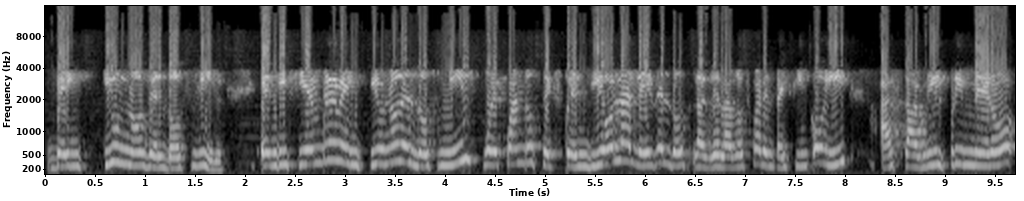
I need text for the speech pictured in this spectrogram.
21 del 2000. En diciembre 21 del 2000 fue cuando se extendió la ley del dos- la de la 245I hasta abril primero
